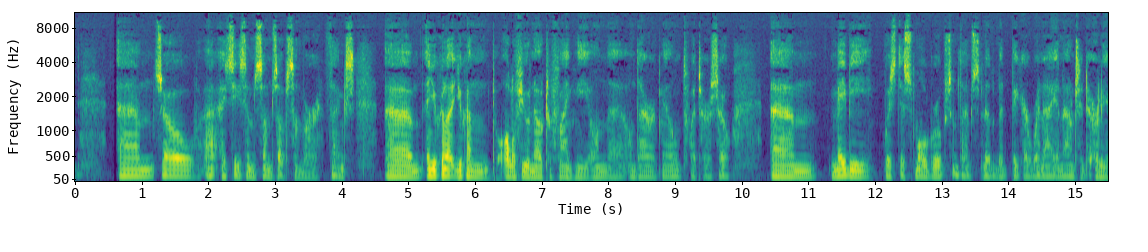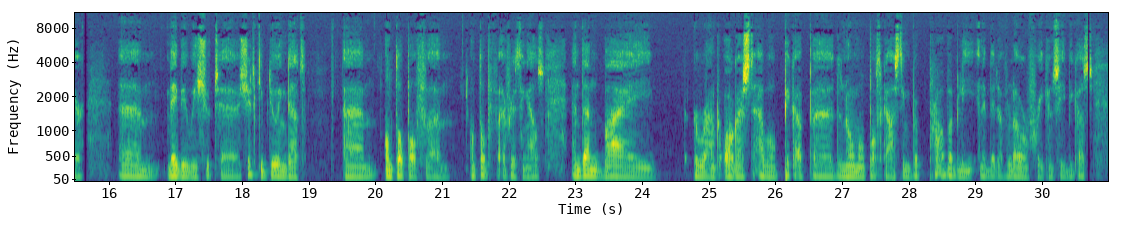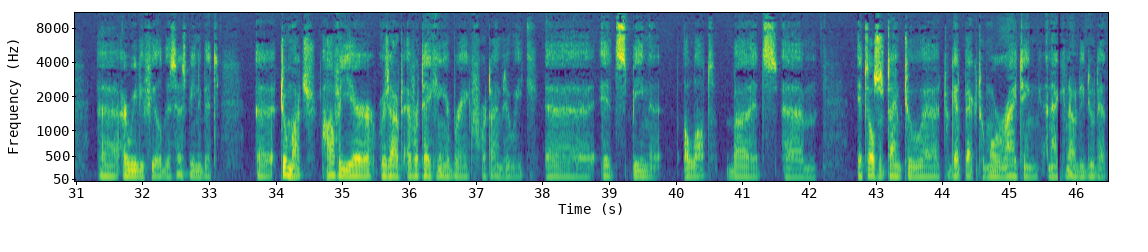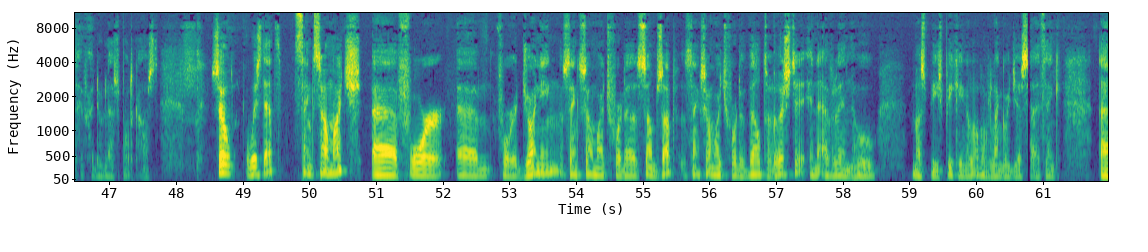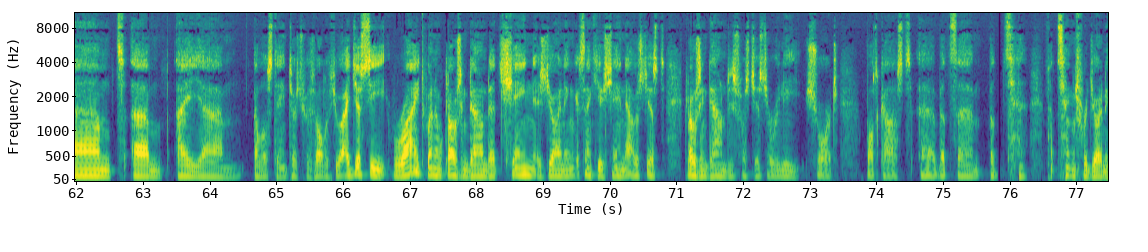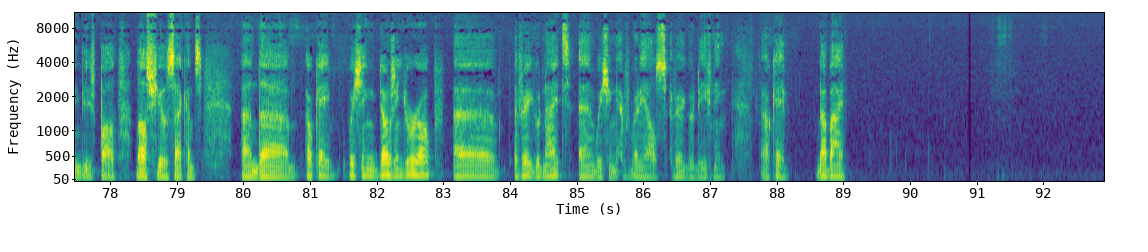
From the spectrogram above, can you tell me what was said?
Um, so I, I, see some thumbs up somewhere. Thanks. Um, and you can you can all of you know to find me on uh, on direct mail on Twitter. So um, maybe with this small group, sometimes a little bit bigger when I announced it earlier. Um, maybe we should uh, should keep doing that um, on top of um, on top of everything else, and then by around August I will pick up uh, the normal podcasting, but probably in a bit of lower frequency because uh, I really feel this has been a bit uh, too much. Half a year without ever taking a break, four times a week. Uh, it's been a lot, but it's um, it's also time to uh, to get back to more writing, and I can only do that if I do less podcast. So with that, thanks so much uh, for um, for joining. Thanks so much for the thumbs up. Thanks so much for the wel te rusten in Evelyn, who must be speaking a lot of languages, I think. And um, I um, I will stay in touch with all of you. I just see right when I'm closing down that Shane is joining. Thank you, Shane. I was just closing down. This was just a really short podcast, uh, but um, but but thanks for joining these last few seconds. And uh, okay, wishing those in Europe uh, a very good night, and wishing everybody else a very good evening. Okay, bye bye.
